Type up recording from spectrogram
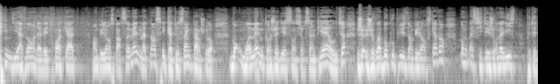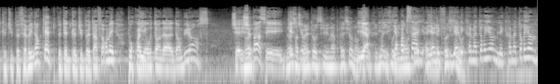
Et il me dit avant, on avait trois, quatre ambulances par semaine. Maintenant, c'est quatre ou cinq par jour. Bon, moi-même, quand je descends sur Saint-Pierre ou tout ça, je, je, vois beaucoup plus d'ambulances qu'avant. Bon, bah, si tu es journaliste, peut-être que tu peux faire une enquête, peut-être que tu peux t'informer. Pourquoi il y a autant d'ambulances? Je, je sais pas, c'est une question. Ça peut être aussi une impression. Donc il n'y a, a pas que ça. Il y a, les, il y a les crématoriums. Les crématoriums.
